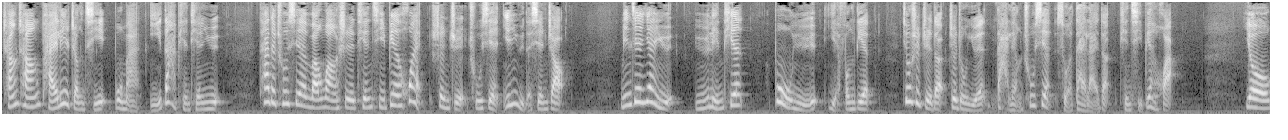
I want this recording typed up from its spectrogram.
常常排列整齐，布满一大片天域。它的出现往往是天气变坏，甚至出现阴雨的先兆。民间谚语“鱼鳞天，不雨也疯癫”。就是指的这种云大量出现所带来的天气变化。有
